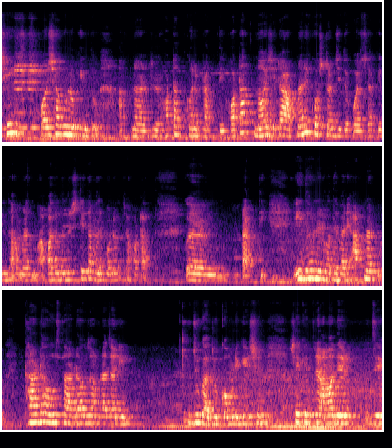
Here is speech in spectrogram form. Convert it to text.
সেই পয়সাগুলো কিন্তু আপনার হঠাৎ করে প্রাপ্তি। হঠাৎ নয়, সেটা আপনারই কষ্টার্জিত পয়সা, কিন্তু আমরা আপাতত দৃষ্টিতে আমাদের মনে হচ্ছে হঠাৎ প্রাপ্তি। এই ধরনের হতে পারে। আপনার থার্ড হাউস থার্ড হাউস আমরা জানি, যোগাযোগ কমিউনিকেশন সেক্ষেত্রে আমাদের যে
